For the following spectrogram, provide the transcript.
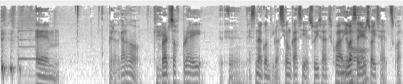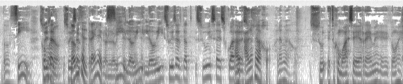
Em, pero Edgardo, Birds of Prey eh, es una continuación casi de Suicide Squad. ¿Y va a No. salir Suicide Squad 2? Sí. ¿Cómo Suicide- no? ¿No Suicide- viste el tráiler o no lo sí, viste? el lo vi, lo vi. Suicide Squad, Suicide Squad Há- no es- Háblame bajo, háblame bajo. Su- esto es como ACRM, eh, ¿cómo es?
